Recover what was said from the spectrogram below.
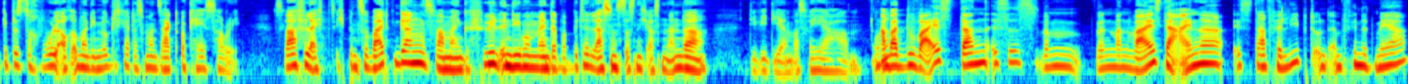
gibt es doch wohl auch immer die Möglichkeit, dass man sagt, okay, sorry, es war vielleicht, ich bin zu weit gegangen, es war mein Gefühl in dem Moment, aber bitte lass uns das nicht auseinander dividieren, was wir hier haben. Oder? Aber du weißt, dann ist es, wenn, wenn man weiß, der eine ist da verliebt und empfindet mehr,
